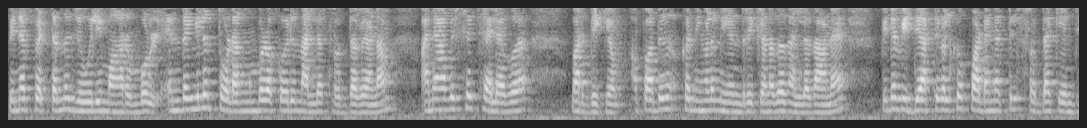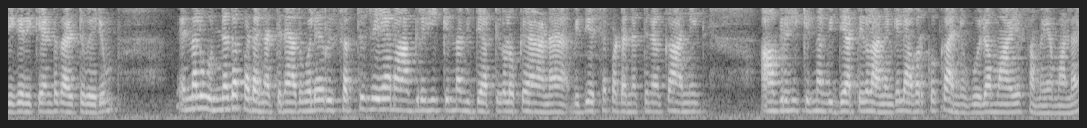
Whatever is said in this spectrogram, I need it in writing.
പിന്നെ പെട്ടെന്ന് ജോലി മാറുമ്പോൾ എന്തെങ്കിലും തുടങ്ങുമ്പോഴൊക്കെ ഒരു നല്ല ശ്രദ്ധ വേണം. അനാവശ്യ ചെലവ് വർദ്ധിക്കും. അപ്പോൾ അതൊക്കെ നിങ്ങൾ നിയന്ത്രിക്കുന്നത് നല്ലതാണ്. പിന്നെ വിദ്യാർത്ഥികൾക്ക് പഠനത്തിൽ ശ്രദ്ധ കേന്ദ്രീകരിക്കേണ്ടതായിട്ട് വരും. എന്നാൽ ഉന്നത പഠനത്തിന് അതുപോലെ റിസർച്ച് ചെയ്യാൻ ആഗ്രഹിക്കുന്ന വിദ്യാർത്ഥികളൊക്കെയാണ് വിദേശ പഠനത്തിനൊക്കെ അനു ആഗ്രഹിക്കുന്ന വിദ്യാർത്ഥികളാണെങ്കിൽ അവർക്കൊക്കെ അനുകൂലമായ സമയമാണ്.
